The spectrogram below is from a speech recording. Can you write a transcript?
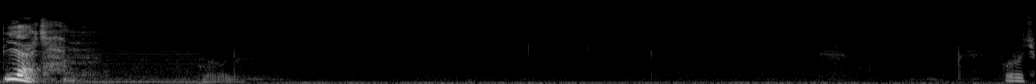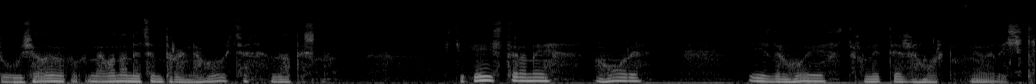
П'ять. городу. Поруч вулиця, але вона не центральна вулиця, затишна. З тієї сторони гори і з другої сторони теж горки невеличкі.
